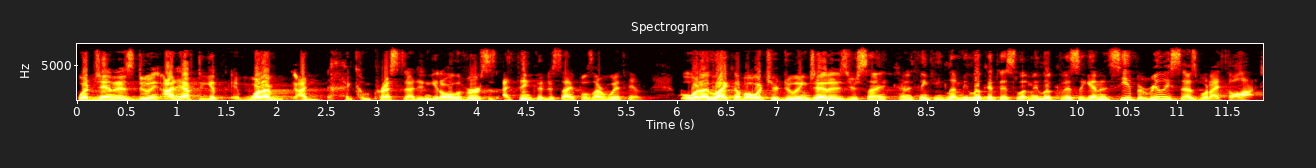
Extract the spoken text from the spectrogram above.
what Janet is doing, I'd have to get what I've I, I compressed it. I didn't get all the verses. I think the disciples are with him. But what I like about what you're doing, Janet, is you're kind of thinking, let me look at this, let me look at this again, and see if it really says what I thought.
